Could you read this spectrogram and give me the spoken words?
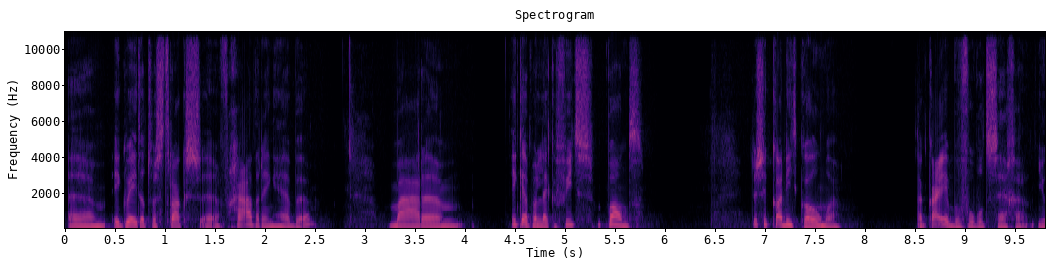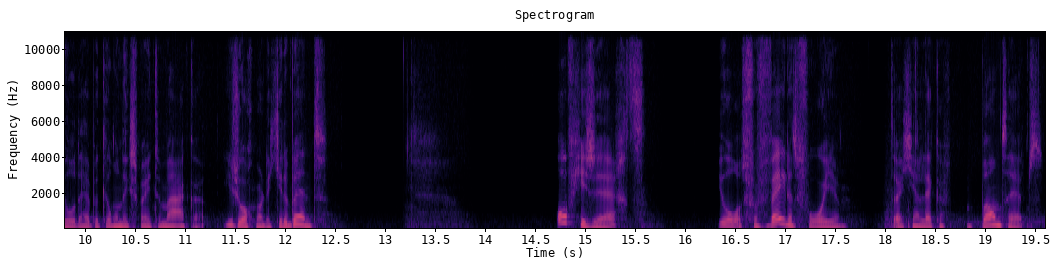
um, ik weet dat we straks een vergadering hebben, maar um, ik heb een lekker fietsband. Dus ik kan niet komen. Dan kan je bijvoorbeeld zeggen: Joh, daar heb ik helemaal niks mee te maken. Je zorgt maar dat je er bent. Of je zegt: Joh, wat vervelend voor je dat je een lekker band hebt.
